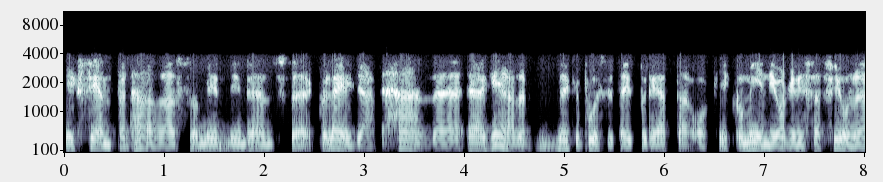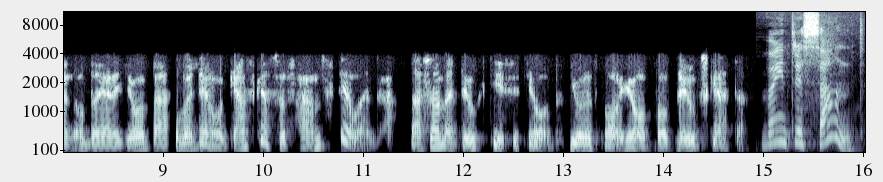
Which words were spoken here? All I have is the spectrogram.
exempel här, alltså min, min väns eh, kollega, han reagerade mycket positivt på detta och kom in i organisationen och började jobba och var då ganska så framstående. Alltså han var duktig i sitt jobb, gjorde ett bra jobb och blev uppskattad. Vad intressant.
